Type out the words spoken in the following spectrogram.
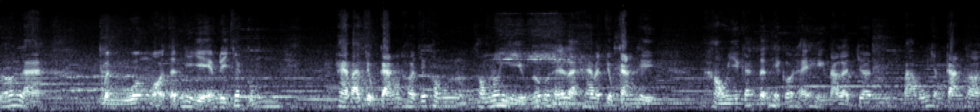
nói là bình quân mỗi tỉnh như vậy em đi chắc cũng hai ba chục căn thôi chứ không không nói nhiều. Nó có thể là hai ba chục căn thì hầu như các tỉnh thì có thể hiện tại là trên ba bốn trăm căn thôi.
